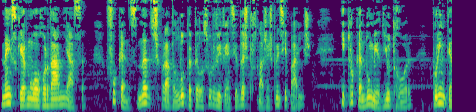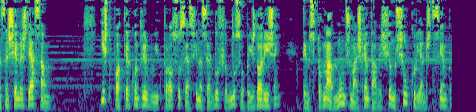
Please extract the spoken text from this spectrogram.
nem sequer no horror da ameaça, focando-se na desesperada luta pela sobrevivência das personagens principais e trocando o medo e o terror por intensas cenas de ação. Isto pode ter contribuído para o sucesso financeiro do filme no seu país de origem, tendo-se tornado num dos mais rentáveis filmes sul-coreanos de sempre,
